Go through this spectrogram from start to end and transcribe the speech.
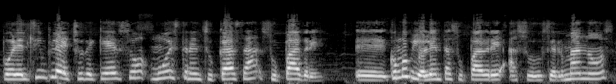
por el simple hecho de que eso muestra en su casa su padre, eh, cómo violenta a su padre, a sus hermanos,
